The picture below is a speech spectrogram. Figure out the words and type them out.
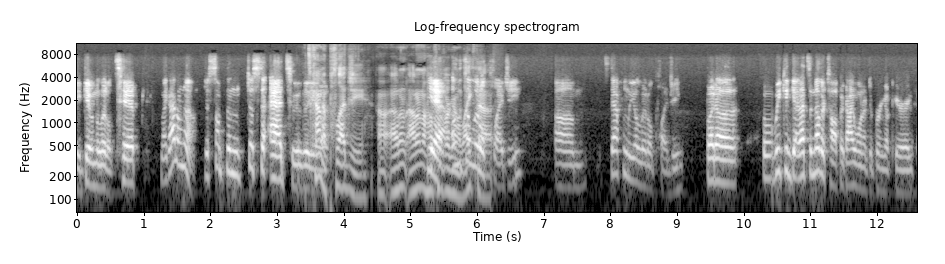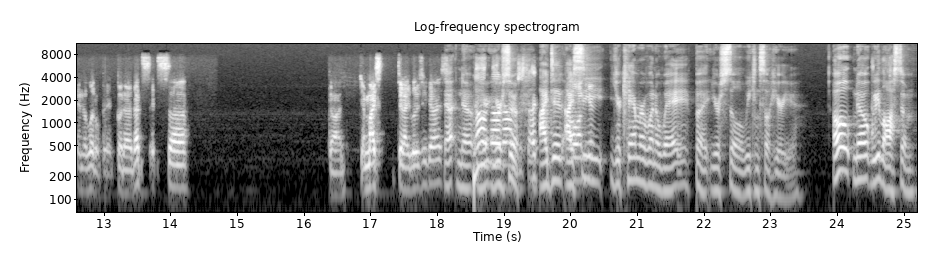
you give them a little tip. Like I don't know, just something just to add to the. it's kind uh, of pledgy. Uh, I don't I don't know how yeah, people are gonna it's like a little that. pledgy. Um, it's definitely a little pledgy, but uh, but we can get. That's another topic I wanted to bring up here in, in a little bit. But uh, that's it's. Uh, God, am I? Did I lose you guys? Uh, no, No, you're, no, you're no. still. Just, I, I did. I Oh, see your camera went away, but you're still. We can still hear you. Oh no, we lost him.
